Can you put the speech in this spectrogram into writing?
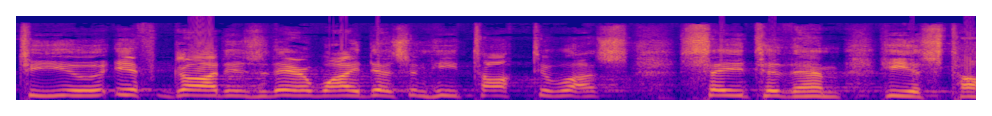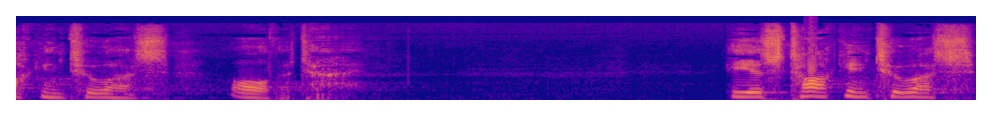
to you, if God is there, why doesn't he talk to us? Say to them, he is talking to us all the time. He is talking to us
